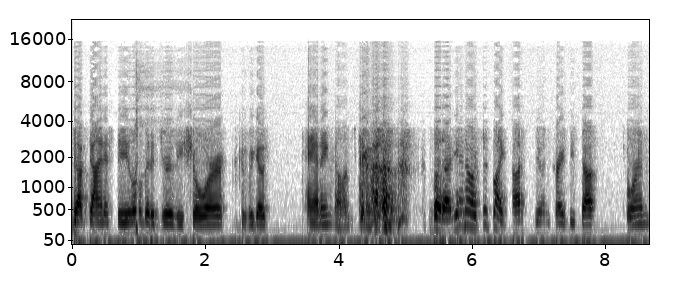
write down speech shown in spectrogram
Duck Dynasty, a little bit of Jersey Shore because we go tanning. No, I'm just kidding. but uh, yeah, no, it's just like us doing crazy stuff, touring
